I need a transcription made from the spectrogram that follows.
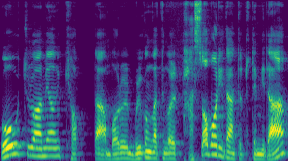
go through 하면 겪다, 뭐를 물건 같은 걸 다 써버리다는 뜻도 됩니다.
